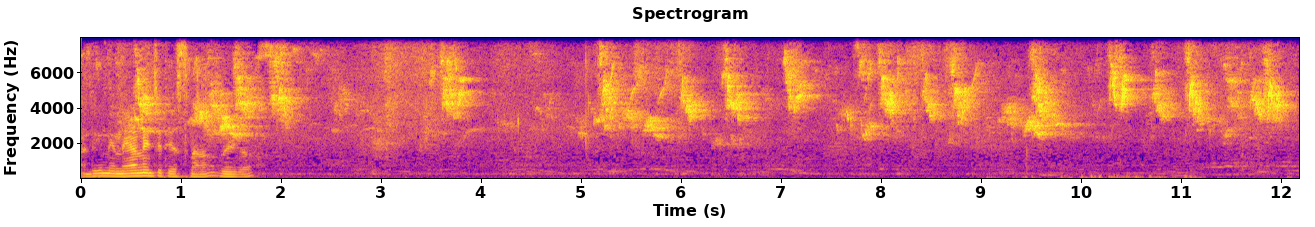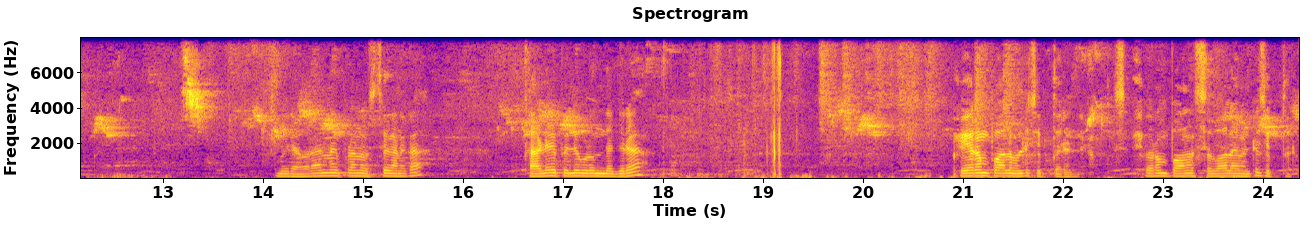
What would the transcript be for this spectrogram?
అందుకే నేను నేల నుంచి తీస్తున్నాను వీడియో. మీరు ఎవరైనా ఎప్పుడైనా వస్తే కనుక తాడేపల్లిగూడెం దగ్గర. వీరంపాలెం అంటే చెప్తారండి. వీరంపాలెం శివాలయం అంటే చెప్తారు.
